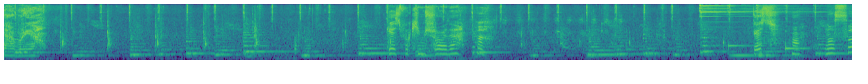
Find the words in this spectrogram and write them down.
Gel buraya. Geç bakayım şöyle. Geç. Hı. Nasıl?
